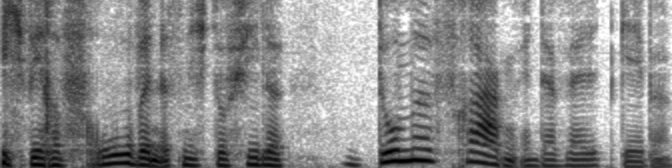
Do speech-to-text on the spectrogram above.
ich wäre froh, wenn es nicht so viele dumme Fragen in der Welt gäbe.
